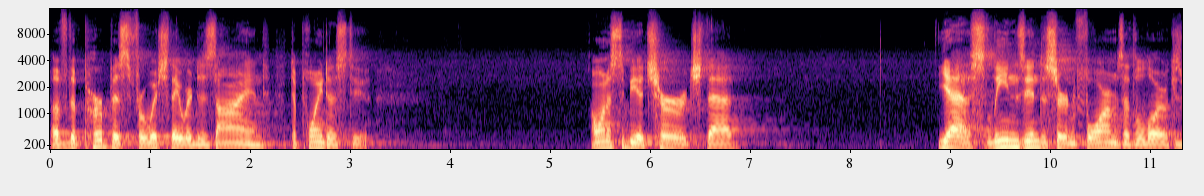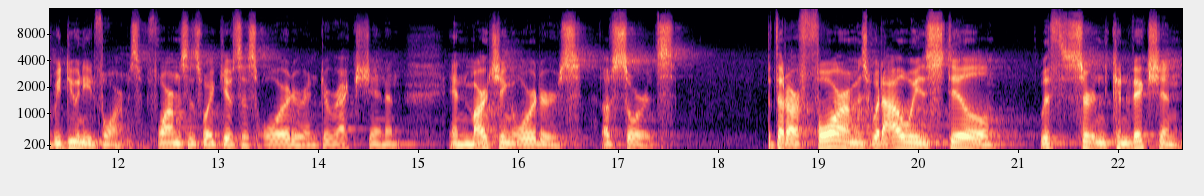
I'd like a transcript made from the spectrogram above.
of the purpose for which they were designed to point us to. I want us to be a church that, yes, leans into certain forms of the Lord, because we do need forms. Forms is what gives us order and direction and, and marching orders of sorts. But that our forms would always still, with certain conviction,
